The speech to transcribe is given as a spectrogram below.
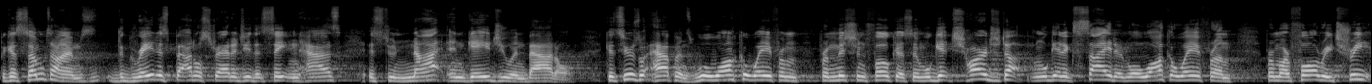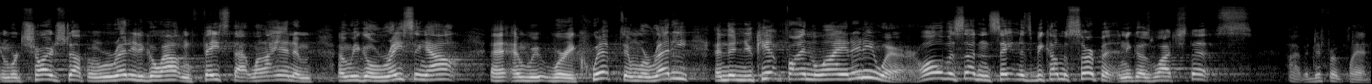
Because sometimes the greatest battle strategy that Satan has is to not engage you in battle. Because here's what happens we'll walk away from, from mission focus and we'll get charged up and we'll get excited. We'll walk away from, from our fall retreat and we're charged up and we're ready to go out and face that lion and, and we go racing out and, we, we're equipped and we're ready. And then you can't find the lion anywhere. All of a sudden, Satan has become a serpent and he goes, Watch this. I have a different plan.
